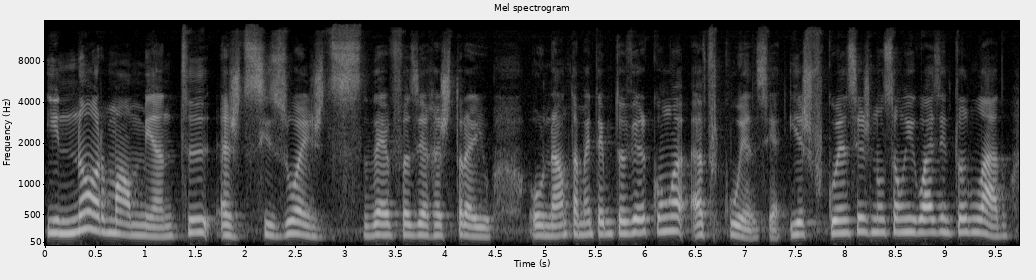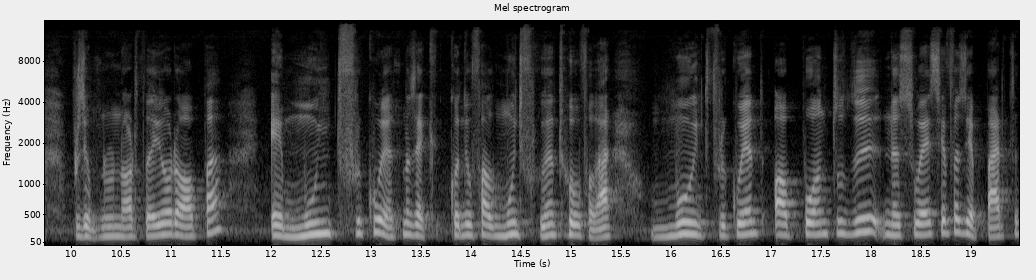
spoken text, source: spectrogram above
e normalmente as decisões de se deve fazer rastreio ou não também tem muito a ver com a, a frequência. E as frequências não são iguais em todo lado. Por exemplo, no norte da Europa é muito frequente, mas é que quando eu falo muito frequente, vou falar muito frequente, ao ponto de, na Suécia, fazer parte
